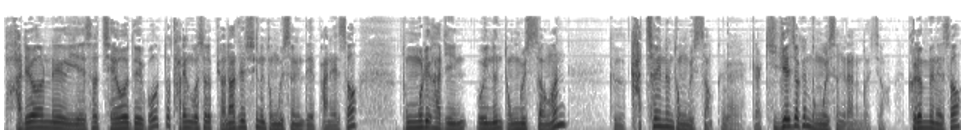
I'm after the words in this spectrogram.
발현에 의해서 제어되고 또 다른 것으로 변화될 수 있는 동물성인데 반해서 동물이 가지고 있는 동물성은 그 갇혀 있는 동물성, 네. 그러니까 기계적인 동물성이라는 거죠. 그런 면에서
